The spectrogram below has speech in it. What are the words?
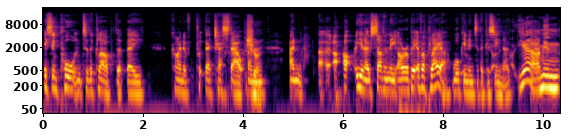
it's important to the club that they kind of put their chest out and, sure. and uh, uh, uh, you know, suddenly are a bit of a player walking into the casino? Yeah, you know? I mean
